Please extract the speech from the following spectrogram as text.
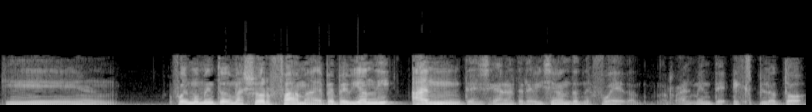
que fue el momento de mayor fama de Pepe Biondi antes de llegar a la televisión, donde fue, donde realmente explotó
